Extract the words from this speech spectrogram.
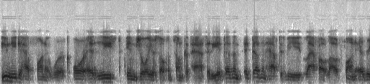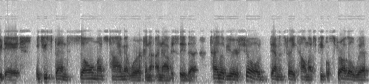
you need to have fun at work, or at least enjoy yourself in some capacity. It doesn't it doesn't have to be laugh out loud fun every day, but you spend so much time at work, and, and obviously the title of your show demonstrates how much people struggle with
